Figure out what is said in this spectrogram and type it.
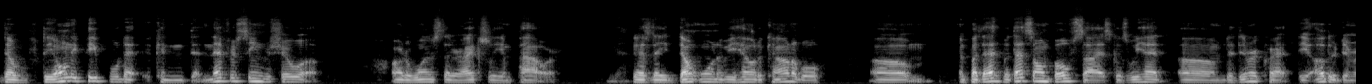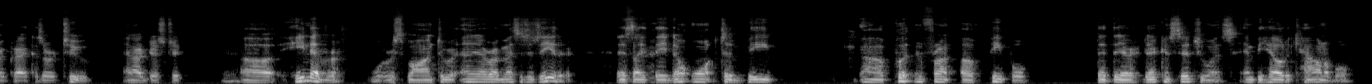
the the only people that can that never seem to show up are the ones that are actually in power Yeah. because they don't want to be held accountable um but that but that's on both sides because we had um the democrat the other democrat because there were two in our district Yeah. uh he never would respond to any of our messages either it's like they don't want to be uh put in front of people that they're their constituents and be held accountable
